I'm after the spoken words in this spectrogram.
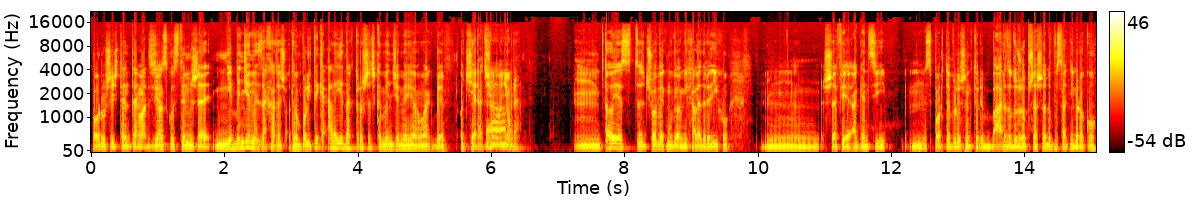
poruszyć ten temat. W związku z tym, że nie będziemy zahaczać o tę politykę, ale jednak troszeczkę będziemy ją jakby ocierać się o nią. Dobra. Mm, To jest człowiek, mówię o Michale Drelichu, mm, szefie agencji mm, Sport Evolution, który bardzo dużo przeszedł w ostatnim roku.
